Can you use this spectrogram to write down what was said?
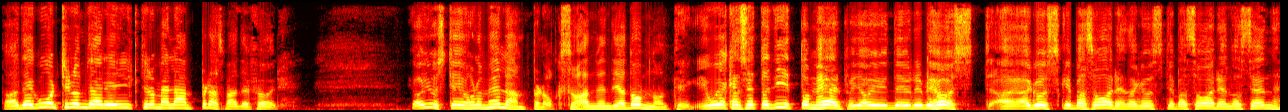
Ja, det går till de där, gick till de här lamporna som jag hade förr. Ja just det, jag har de här lamporna också. Använder jag dem någonting? Jo, jag kan sätta dit de här. På, jag, det, det blir höst. Augustibasaren, augustibasaren och sen...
